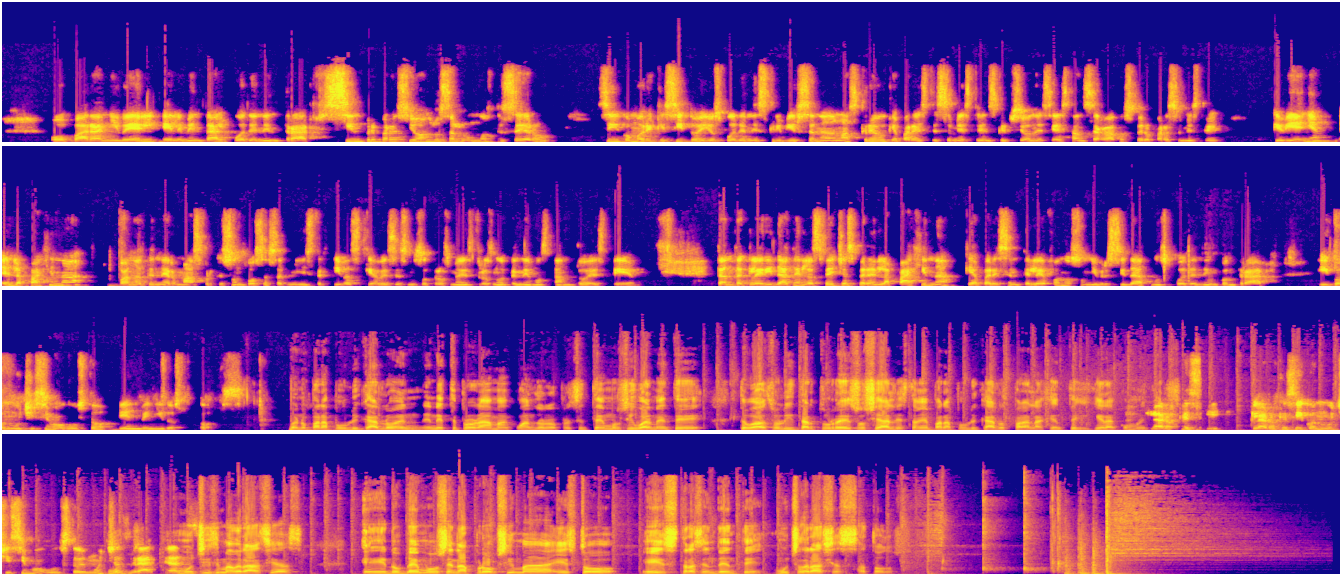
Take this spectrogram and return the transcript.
o para nivel elemental pueden entrar sin preparación los alumnos de cero. Sí, como requisito ellos pueden inscribirse nada más. Creo que para este semestre inscripciones ya están cerradas, pero para semestre que viene. En la página van a tener más porque son cosas administrativas que a veces nosotros maestros no tenemos tanto este, tanta claridad en las fechas, pero en la página que aparecen teléfonos, universidad, nos pueden encontrar y con muchísimo gusto, bienvenidos todos. Bueno, para publicarlo en, en, este programa cuando lo presentemos, igualmente te voy a solicitar tus redes sociales también para publicarlos para la gente que quiera comunicar. Claro que sí, claro que sí, con muchísimo gusto y muchas gracias. Muchísimas gracias. Eh, nos vemos en la próxima. Esto es trascendente. Muchas gracias a todos.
